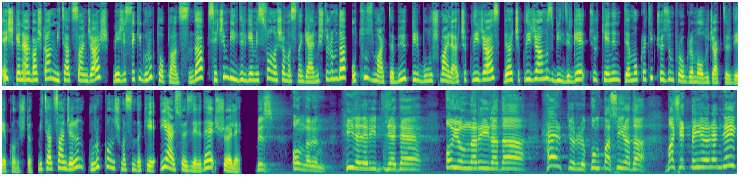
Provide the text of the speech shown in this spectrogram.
Eş Genel Başkan Mithat Sancar, meclisteki grup toplantısında seçim bildirgemiz son aşamasına gelmiş durumda. 30 Mart'ta büyük bir buluşmayla açıklayacağız ve açıklayacağımız bildirge Türkiye'nin demokratik çözüm programı olacaktır diye konuştu. Mithat Sancar'ın grup konuşmasındaki diğer sözleri de şöyle. Biz onların hileleriyle de oyunlarıyla da her türlü kumpasıyla da baş etmeyi öğrendik.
